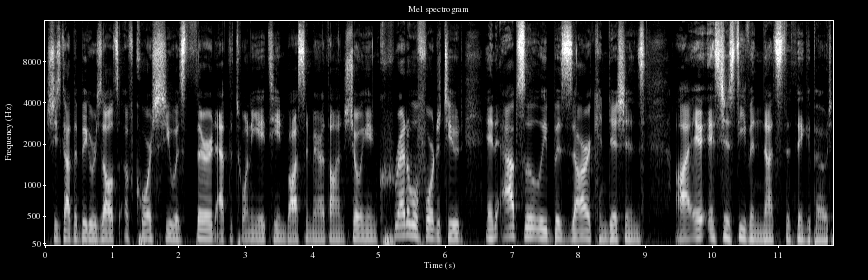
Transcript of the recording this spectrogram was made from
She's got the big results. Of course, she was third at the 2018 Boston Marathon, showing incredible fortitude in absolutely bizarre conditions. Uh, it, it's just even nuts to think about.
